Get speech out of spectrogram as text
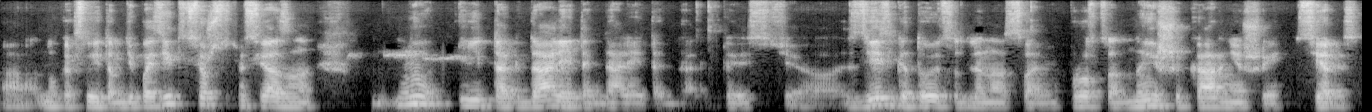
ну, как свои там депозиты, все, что с этим связано ну и так далее, и так далее, и так далее. То есть э, здесь готовится для нас с вами просто наишикарнейший сервис.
